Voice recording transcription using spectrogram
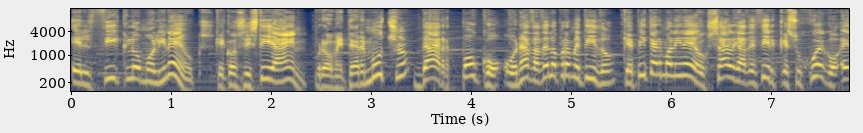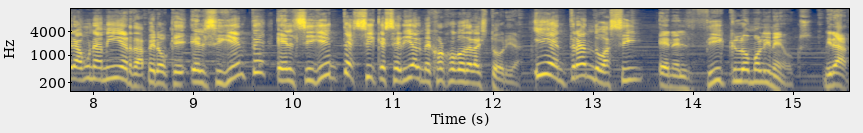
el ciclo Molineux, que consistía en prometer mucho, dar poco o nada de lo prometido, que Peter Molineux salga a decir que su juego era una mierda, pero que el siguiente, el siguiente sí que sería el mejor juego de la historia. Y entrando así en el ciclo Molineux. Mirad,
